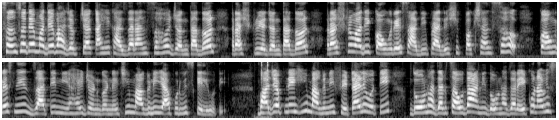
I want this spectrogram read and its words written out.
संसदेमध्ये भाजपच्या काही खासदारांसह जनता दल राष्ट्रीय जनता दल राष्ट्रवादी काँग्रेस आदी प्रादेशिक पक्षांसह काँग्रेसनी जातीनिहाय जनगणनेची मागणी यापूर्वीच केली होती. भाजपने ही मागणी फेटाळली होती. दोन हजार चौदा आणि दोन हजार एकोणावीस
